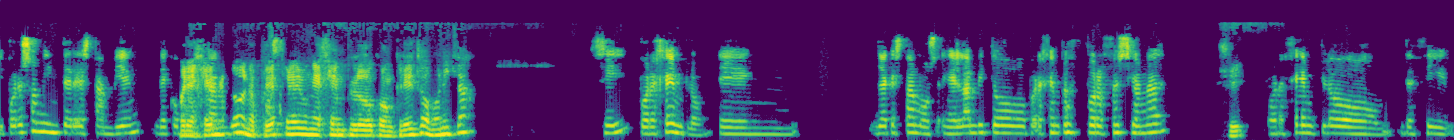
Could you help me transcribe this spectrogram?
Y por eso mi interés también de comunicar. Por ejemplo, ¿nos puedes poner un ejemplo concreto, Mónica? Sí, por ejemplo, ya que estamos en el ámbito, por ejemplo, profesional, sí. por ejemplo, decir,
